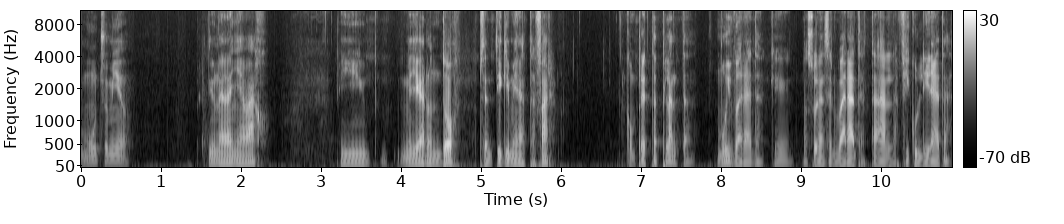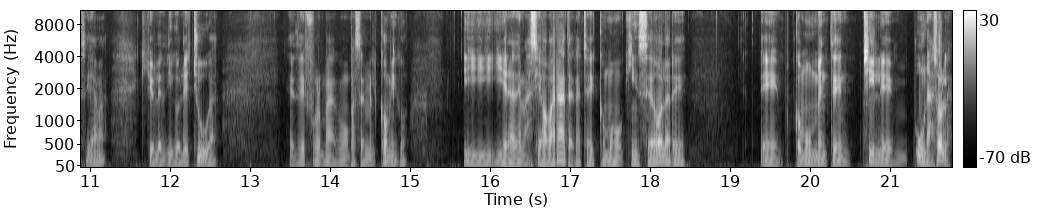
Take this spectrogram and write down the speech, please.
mucho miedo. Perdí una araña abajo. Y me llegaron dos. Sentí que me iban a estafar. Compré estas plantas, muy baratas, que no suelen ser baratas, está la ficulirata, se llama, que yo les digo lechuga. Es de forma como para hacerme el cómico. Y, era demasiado barata, ¿cachai? Como 15 dólares. Eh, comúnmente en Chile, una sola.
